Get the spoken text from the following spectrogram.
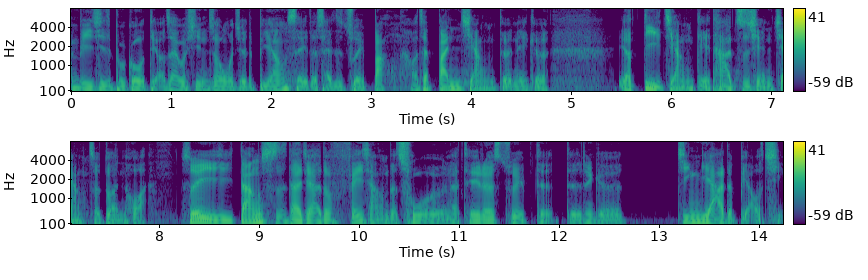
MV 其实不够屌，在我心中，我觉得 Beyonce 的才是最棒。”然后在颁奖的那个要递奖给他之前讲这段话。所以当时大家都非常的错愕。那 Taylor Swift 的那个惊讶的表情，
